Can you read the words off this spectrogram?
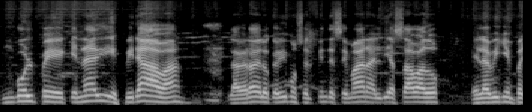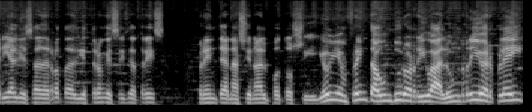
un golpe que nadie esperaba. La verdad de lo que vimos el fin de semana, el día sábado, en la Villa Imperial y esa derrota de 10 Strong 6 a 3 frente a Nacional Potosí. Y hoy enfrenta a un duro rival, un River Plate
